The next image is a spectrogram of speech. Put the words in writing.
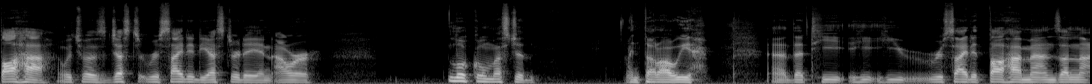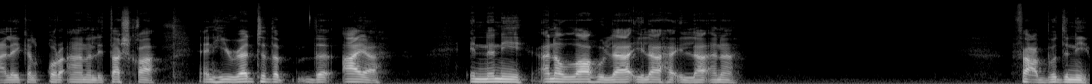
Taha, which was just recited yesterday in our local masjid in Taraweeh, uh, that he, he, he recited Taha ma anzalna alayka al-Qur'an litashqa and he read to the, the ayah إنني أنا الله لا إله إلا أنا فاعبدني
